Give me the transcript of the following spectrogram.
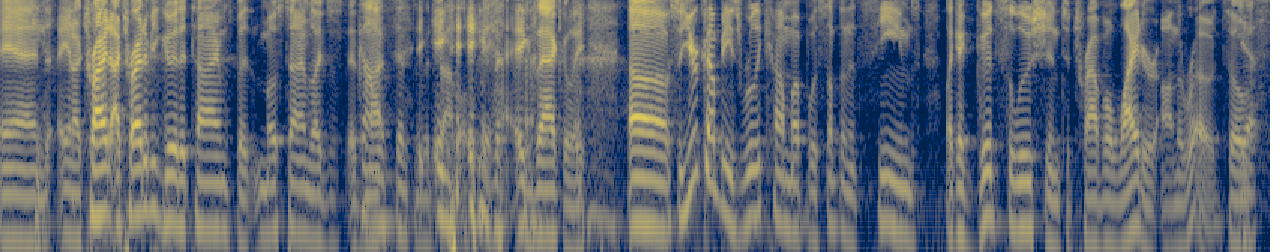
And you know, I tried. I try to be good at times, but most times I just it's Common not symptom of travel. exactly. Uh, so your company's really come up with something that seems like a good solution to travel lighter on the road. So Yes.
